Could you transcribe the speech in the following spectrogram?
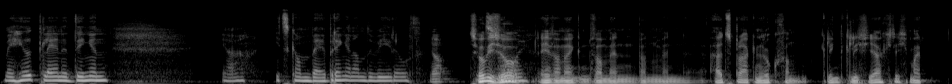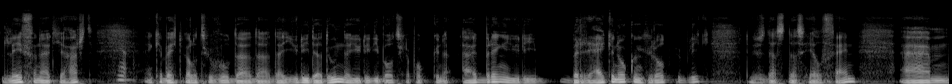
met heel kleine dingen ja, iets kan bijbrengen aan de wereld. Ja. Sowieso. Een van mijn, van mijn, van mijn eh, uitspraken is ook van, klinkt clichéachtig, maar leef vanuit je hart. Ja. En ik heb echt wel het gevoel dat, dat, dat jullie dat doen, dat jullie die boodschap ook kunnen uitbrengen. Jullie bereiken ook een groot publiek, dus dat is, dat is heel fijn. Ehm,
